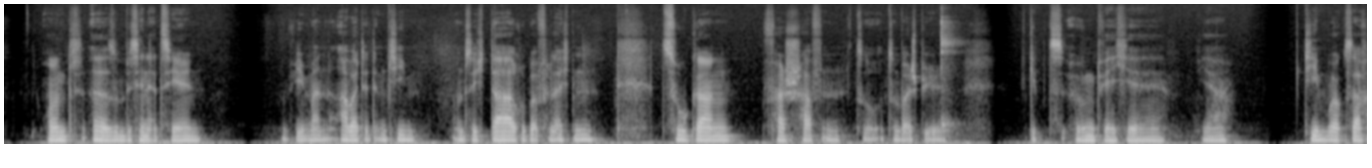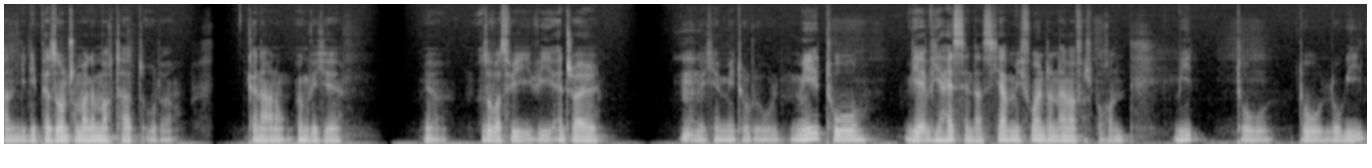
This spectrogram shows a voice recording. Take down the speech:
und äh, so ein bisschen erzählen, wie man arbeitet im Team und sich darüber vielleicht einen Zugang verschaffen. So zum Beispiel gibt es irgendwelche, ja, Teamwork-Sachen, die die Person schon mal gemacht hat oder keine Ahnung, irgendwelche, ja, sowas wie, wie Agile, hm. irgendwelche Methodo, Metho, wie, wie heißt denn das? Ich habe mich vorhin schon einmal versprochen. Methodologie?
